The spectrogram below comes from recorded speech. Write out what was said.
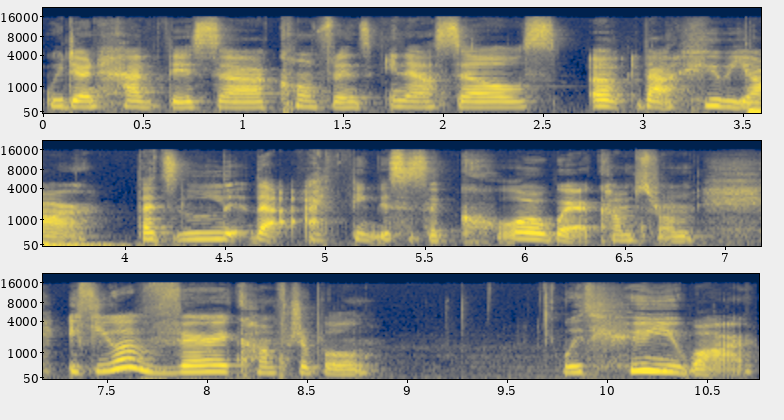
we don't have this uh, confidence in ourselves of, about who we are. That's li- that I think this is the core where it comes from. If you are very comfortable with who you are,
